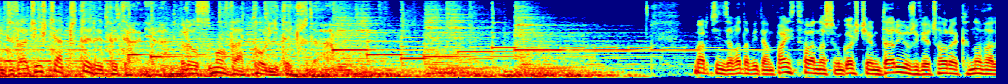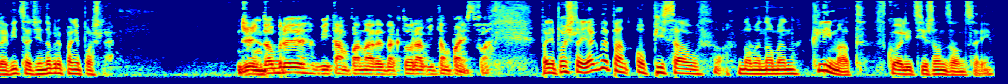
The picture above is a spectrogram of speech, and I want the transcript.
24 pytania. Rozmowa polityczna. Marcin Zawada, witam Państwa. Naszym gościem Dariusz Wieczorek, Nowa Lewica. Dzień dobry panie pośle. Dzień dobry, witam pana redaktora, witam państwa. Panie pośle, jakby pan opisał, nomen omen, klimat w koalicji rządzącej?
